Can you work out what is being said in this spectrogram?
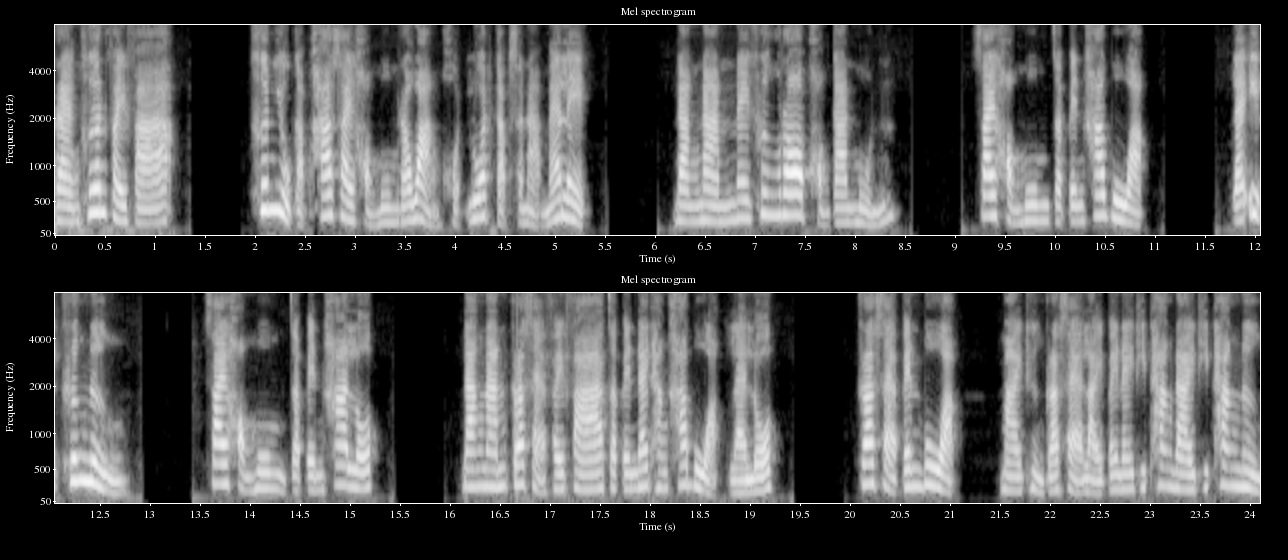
แรงเคลื่อนไฟฟ้า ขึ้นอยู่กับค่าไซของมุมระหว่างขดลวดกับสนามแม่เหล็ก ดังนั้นในครึ่งรอบของการหมุน ไซของมุมจะเป็นค่าบวก และอีกครึ่งหนึ่ง ไซของมุมจะเป็นค่าลบ ดังนั้นกระแสไฟฟ้าจะเป็นได้ทั้งค่าบวกและลบ กระแสเป็นบวก หมายถึงกระแสไหลไปในทิศทางใดทิศทางหนึ่ง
